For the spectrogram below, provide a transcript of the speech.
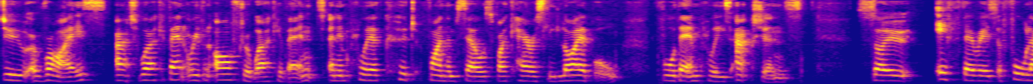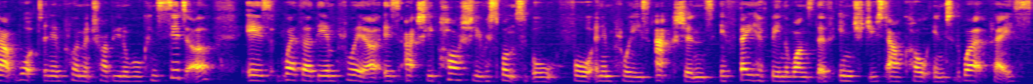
do arise at a work event or even after a work event, an employer could find themselves vicariously liable for their employees' actions. So, if there is a fallout, what an employment tribunal will consider is whether the employer is actually partially responsible for an employee's actions if they have been the ones that have introduced alcohol into the workplace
